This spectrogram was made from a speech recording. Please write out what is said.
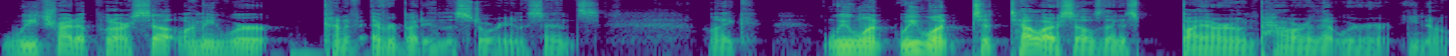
we try to put ourselves I mean we're kind of everybody in the story in a sense like we want we want to tell ourselves that it's by our own power that we're you know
